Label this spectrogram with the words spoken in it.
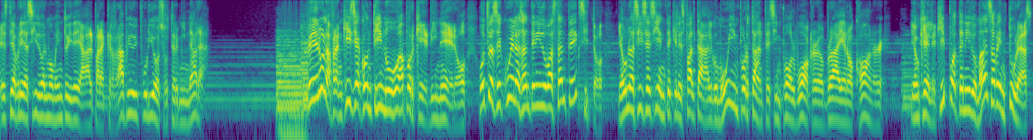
Este habría sido el momento ideal para que Rápido y Furioso terminara. Pero la franquicia continúa porque dinero. Otras secuelas han tenido bastante éxito y aún así se siente que les falta algo muy importante sin Paul Walker o Brian O'Connor. Y aunque el equipo ha tenido más aventuras,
